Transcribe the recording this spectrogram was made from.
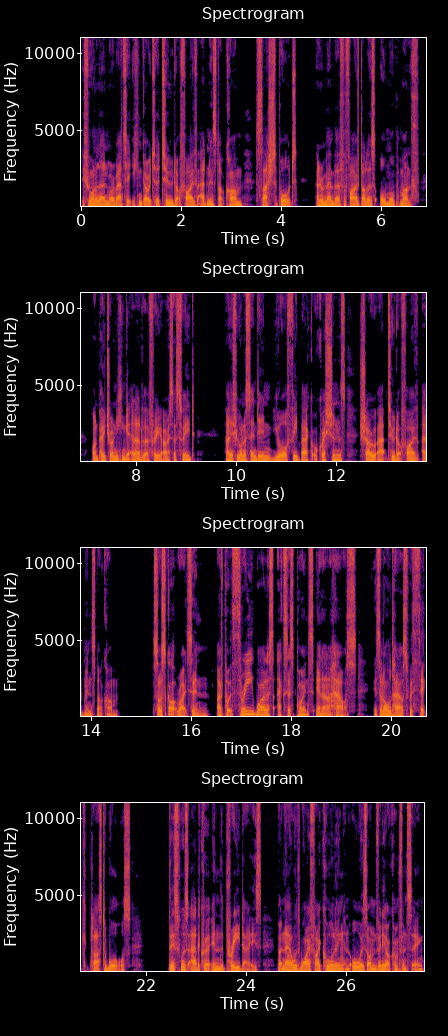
If you want to learn more about it, you can go to 2.5admins.com slash support. And remember, for $5 or more per month on Patreon, you can get an advert free RSS feed. And if you want to send in your feedback or questions, show at 2.5admins.com. So Scott writes in, I've put three wireless access points in our house. It's an old house with thick plaster walls. This was adequate in the pre days, but now with Wi Fi calling and always on video conferencing,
